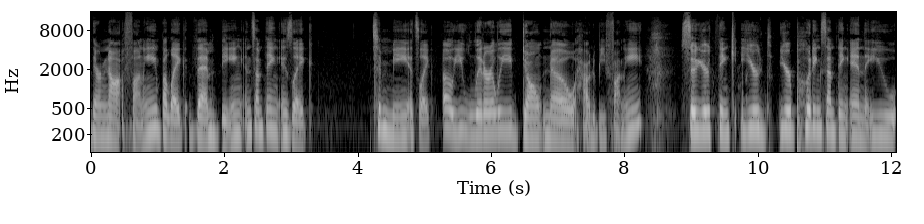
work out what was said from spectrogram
they're not funny, but like them being in something is like, to me, it's like, oh, you literally don't know how to be funny, so you're think you're you're putting something in that you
